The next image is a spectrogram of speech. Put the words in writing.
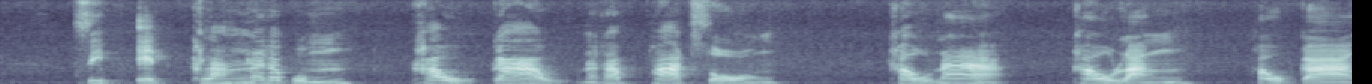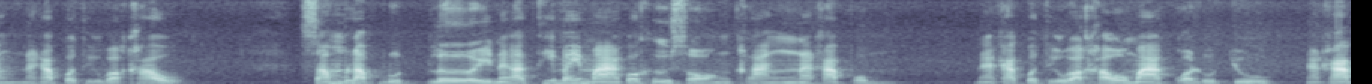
11 11 ครั้งนะครับผมเข้า 9 นะครับพลาด 2 เข้าหน้า เข้าหลัง เข้ากลางนะครับ ก็ถือว่าเข้าสำหรับหลุดเลยนะครับที่ไม่มาก็คือ 2 ครั้งนะครับผมนะครับ ก็ถือว่าเข้ามากกว่าหลุดอยู่นะครับ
